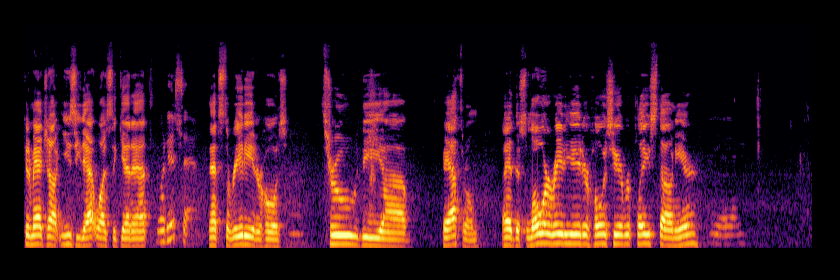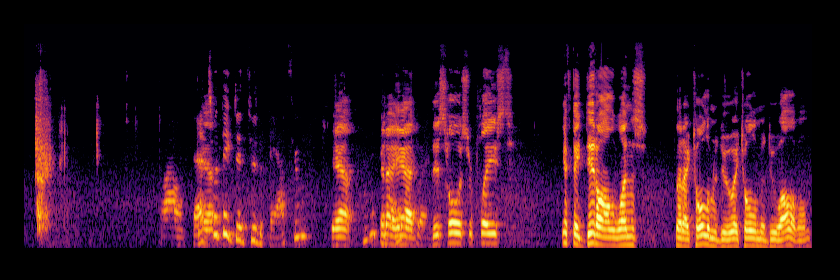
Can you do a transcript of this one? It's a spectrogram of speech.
can imagine how easy that was to get at. What is that? That's the radiator hose through the uh, bathroom. I had this lower radiator hose here replaced down here. Yeah. Wow, that's Yeah. what they did through the bathroom? Yeah, and I had this hose replaced. If they did all the ones that I told them to do, I told them to do all of them.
